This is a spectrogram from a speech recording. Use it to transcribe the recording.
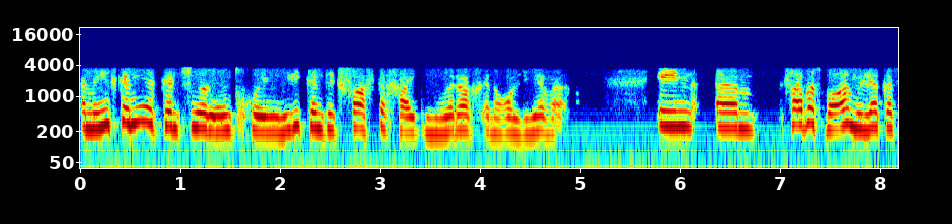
'n mens kan nie 'n kind so rondgooi nie. Hierdie kind het vastigheid nodig in haar lewe. En ehm um, sy was baie moeilik as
